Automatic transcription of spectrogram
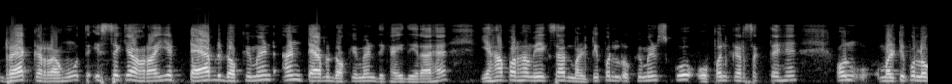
ड्रैग कर रहा हूँ तो इससे क्या हो रहा है, ये टैब्ड डॉक्यूमेंट अनटैब्ड डॉक्यूमेंट दिखाई दे रहा है। यहाँ पर हम एक साथ मल्टीपल डॉक्यूमेंट्स को ओपन कर सकते हैं, उन मल्टीपल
